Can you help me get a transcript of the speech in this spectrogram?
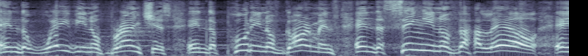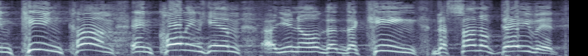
and the waving of branches and the putting of garments and the singing of the Hallel and King come and calling him, uh, you know, the, the King, the Son of David.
